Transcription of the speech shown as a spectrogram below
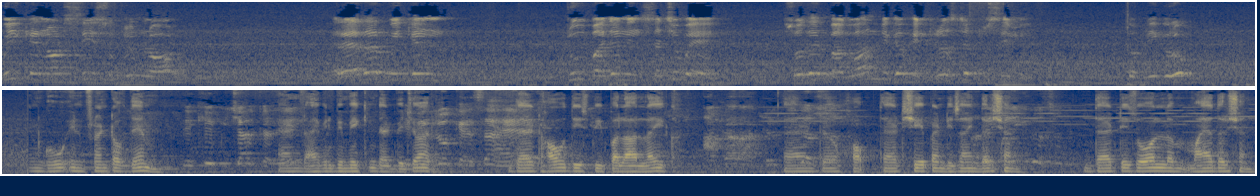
we cannot see Supreme Lord. Rather we can do bhajan in such a way so that Bhagwan become interested to see me. So we grow. And go in front of them. And I will be making that vichar. That how these people are like. And uh, how, that shape and design darshan. That is all uh, Maya darshan.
